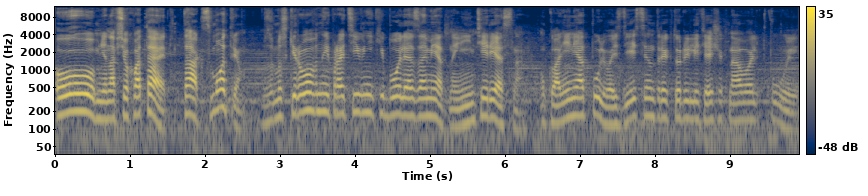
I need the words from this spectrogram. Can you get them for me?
О, мне на все хватает. Так, смотрим. Замаскированные противники более заметны. Неинтересно. Уклонение от пуль. Воздействие на траектории летящих на вальт пуль.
